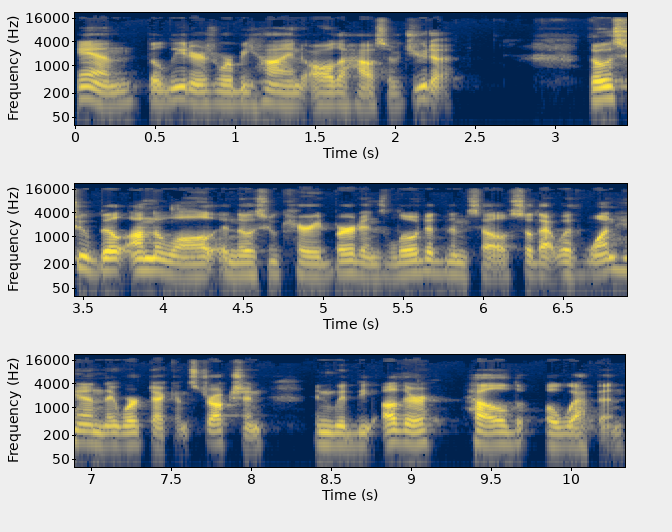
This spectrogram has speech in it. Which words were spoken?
and the leaders were behind all the house of Judah. Those who built on the wall and those who carried burdens loaded themselves so that with one hand they worked at construction and with the other held a weapon.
